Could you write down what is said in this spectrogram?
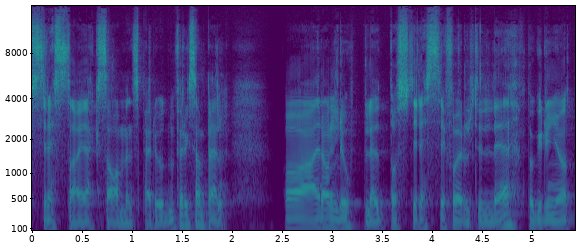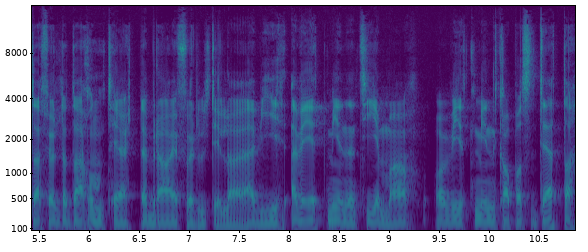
stressa i eksamensperioden, f.eks. Og jeg har aldri opplevd på stress i forhold til det, pga. at jeg følte at jeg håndterte det bra i forhold til at jeg vet mine timer og vet min kapasitet. da.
